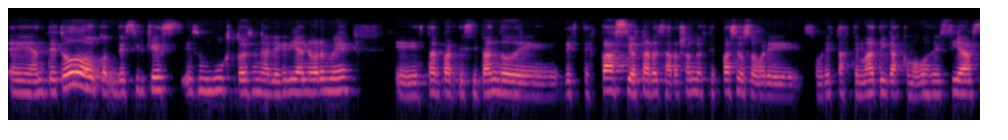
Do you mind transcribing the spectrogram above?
eh, ante todo decir que es, un gusto, es una alegría enorme eh, estar participando de, este espacio, estar desarrollando este espacio sobre, sobre estas temáticas, como vos decías,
